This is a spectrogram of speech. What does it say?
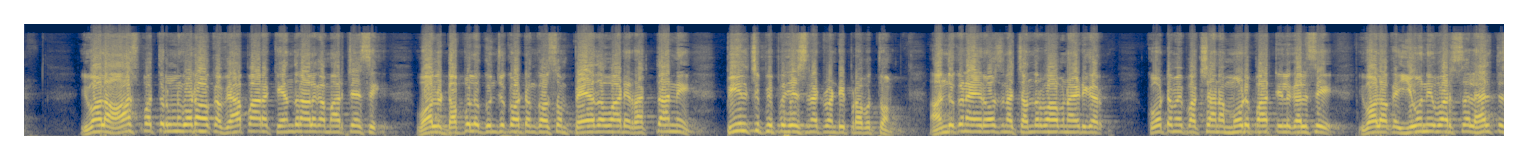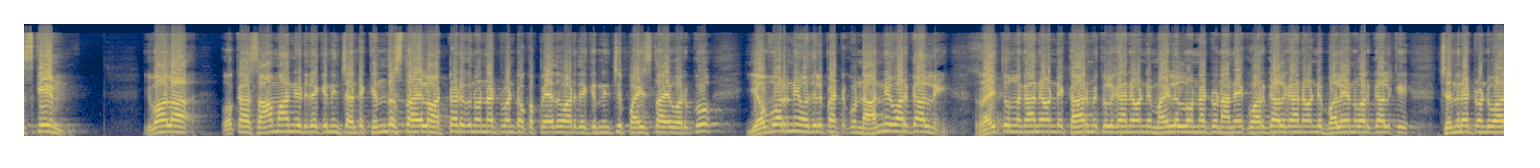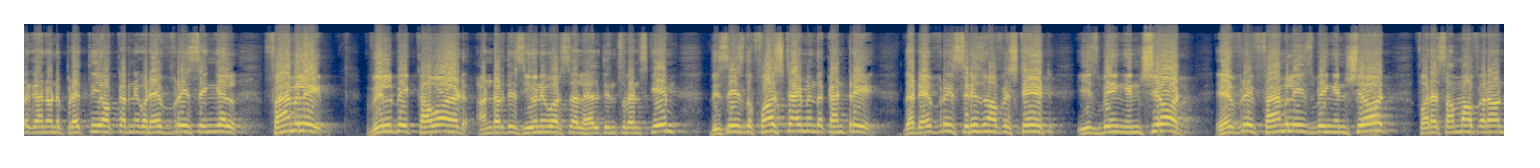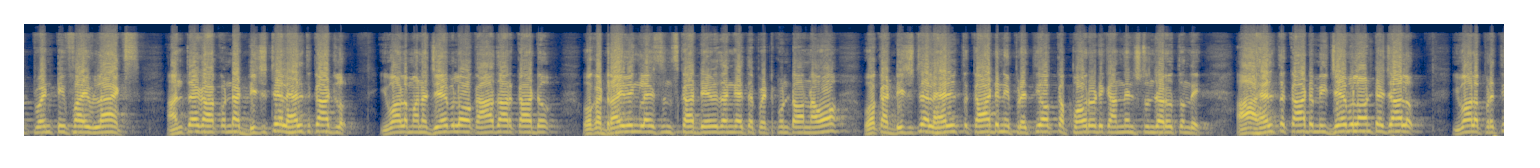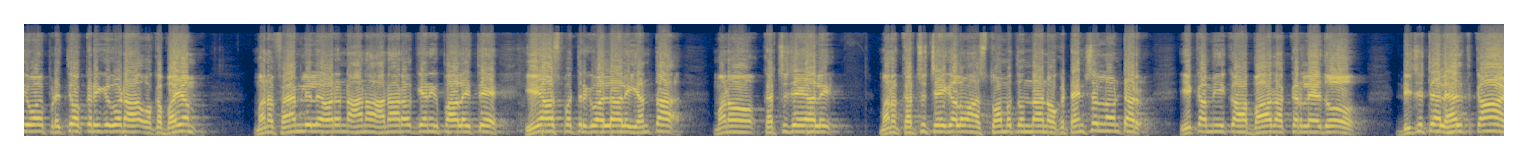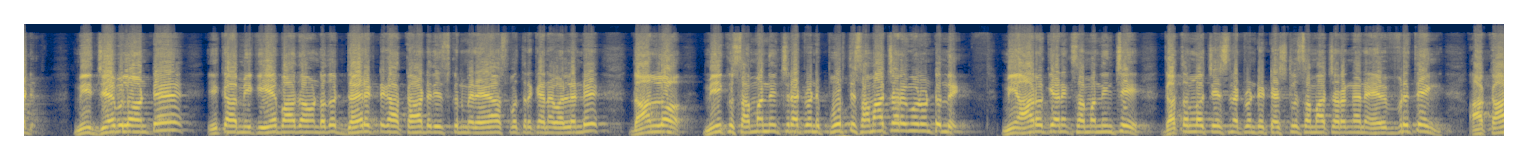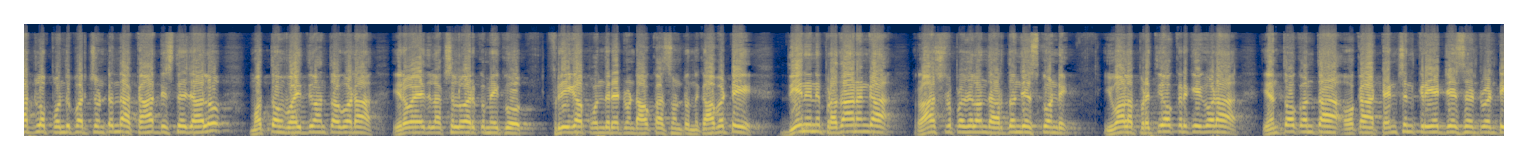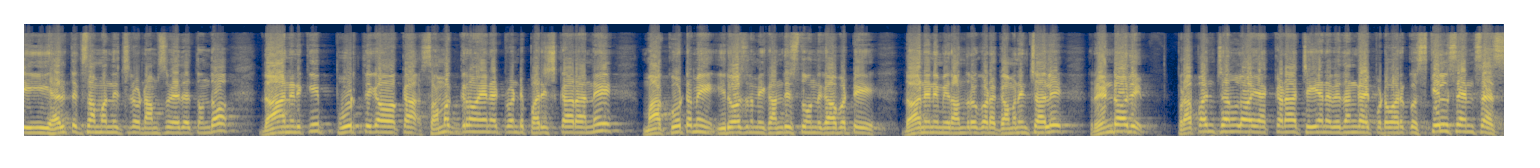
ఇవాళ ఆసుపత్రులను కూడా ఒక వ్యాపార కేంద్రాలుగా మార్చేసి వాళ్ళు డబ్బులు గుంజుకోవటం కోసం పేదవాడి రక్తాన్ని పీల్చి పిప్పు చేసినటువంటి ప్రభుత్వం. అందుకనే ఈ రోజున చంద్రబాబు నాయుడు గారు కూటమి పక్షాన మూడు పార్టీలు కలిసి ఇవాళ ఒక యూనివర్సల్ హెల్త్ స్కీమ్ ఇవాళ ఒక సామాన్యుడి దగ్గర నుంచి అంటే కింద స్థాయిలో అట్టడుగున ఉన్నటువంటి ఒక పేదవాడి దగ్గర నుంచి పై స్థాయి వరకు ఎవరిని వదిలిపెట్టకుండా అన్ని వర్గాల్ని రైతులను కానివ్వండి కార్మికులు కానివ్వండి మహిళల్లో ఉన్నటువంటి అనేక వర్గాలు కానివ్వండి బలైన వర్గాలకి చెందినటువంటి వారు కానివ్వండి ప్రతి ఒక్కరిని కూడా every single family will be covered under this universal health insurance scheme this is the first time in the country that every citizen of a state is being insured every family is being insured for a sum of around twenty five lakhs అంతేకాకుండా digital health కార్డులు. ఇవాళ మన జేబులో ఒక Aadhaar card ఒక driving licence card ఏ విధంగా అయితే పెట్టుకుంటా ఉన్నామో ఒక డిజిటల్ హెల్త్ కార్డుని ప్రతి ఒక్క పౌరుడికి అందించడం జరుగుతుంది. ఆ హెల్త్ కార్డు మీ జేబులో ఉంటే చాలు. ఇవాళ ప్రతి ఒ- ప్రతి ఒక్కరికి కూడా ఒక భయం. మన ఫ్యామిలీలో ఎవరన్నా అనా అనారోగ్యానికి పాలైతే ఏ ఆసుపత్రికి వెళ్ళాలి ఎంత మనం ఖర్చు చేయాలి మనం ఖర్చు చేయగలం ఆ స్తోమత ఉందా అని ఒక టెన్షన్లో ఉంటారు. ఇక మీకు ఆ బాధ అక్కర్లేదు. డిజిటల్ హెల్త్ కార్డ్ మీ జేబులో ఉంటే ఇక మీకు ఏ బాధ ఉండదు. డైరెక్ట్గా కార్డు తీసుకుని మీరు ఏ ఆసుపత్రికైనా వెళ్ళండి. దానిలో మీకు సంబంధించినటువంటి పూర్తి సమాచారం కూడా ఉంటుంది. మీ ఆరోగ్యానికి సంబంధించి గతంలో చేసినటువంటి టెస్టుల సమాచారం కానీ ఎవ్రీథింగ్ ఆ కార్డులో పొందుపరిచి ఉంటుంది ఆ కార్డు ఇస్తే చాలు. మొత్తం వైద్యం అంతా కూడా ఇరవై ఐదు లక్షల వరకు మీకు ఫ్రీగా పొందేటువంటి అవకాశం ఉంటుంది. కాబట్టి దీనిని ప్రధానంగా రాష్ట్ర ప్రజలందరూ అర్థం చేసుకోండి. ఇవాళ ప్రతి ఒక్కరికి కూడా ఎంతో కొంత ఒక టెన్షన్ క్రియేట్ చేసినటువంటి ఈ హెల్త్కి సంబంధించినటువంటి అంశం ఏదైతే ఉందో దానికి పూర్తిగా ఒక సమగ్రమైనటువంటి పరిష్కారాన్ని మా కూటమి ఈ రోజున మీకు అందిస్తుంది కాబట్టి దానిని మీరు అందరూ కూడా గమనించాలి. రెండోది ప్రపంచంలో ఎక్కడా చేయని విధంగా ఇప్పటి వరకు స్కిల్ సెన్సెస్.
